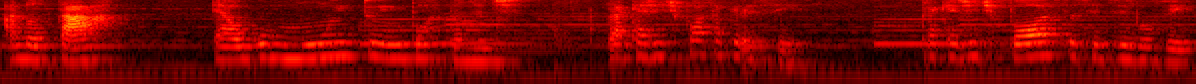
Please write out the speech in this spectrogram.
Anotar é algo muito importante para que a gente possa crescer, para que a gente possa se desenvolver.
